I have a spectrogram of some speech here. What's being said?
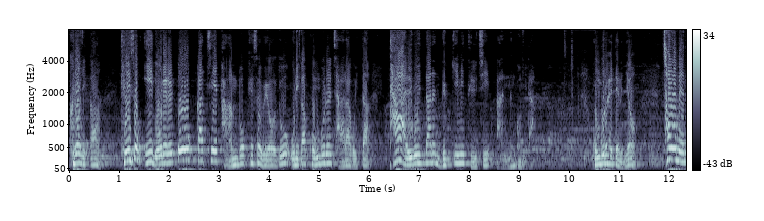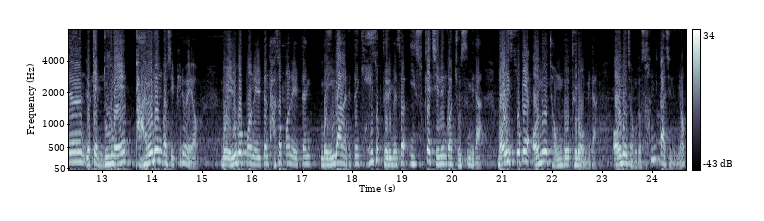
그러니까 계속 이 노래를 똑같이 반복해서 외워도 우리가 공부를 잘하고 있다. 다 알고 있다는 느낌이 들지 않는 겁니다. 공부를 할 때는요, 처음에는 이렇게 눈에 바르는 것이 필요해요. 뭐 일곱 번을 읽든 다섯 번을 읽든 뭐 인강을 듣든 계속 들으면서 익숙해지는 것 좋습니다. 머릿속에 어느 정도 들어옵니다. 어느 정도 선까지는요.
